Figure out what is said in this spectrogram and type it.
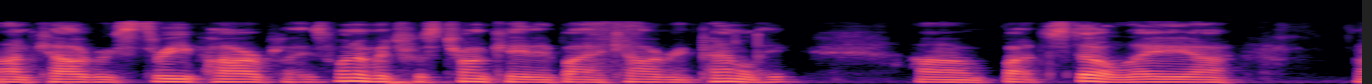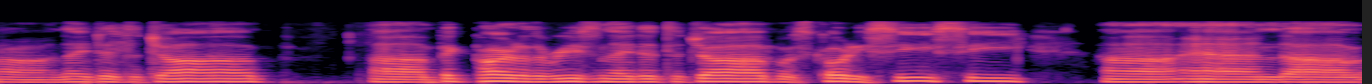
on Calgary's three power plays, one of which was truncated by a Calgary penalty. Um, but still, they uh, uh, they did the job. A uh, big part of the reason they did the job was Cody Cece uh, and uh,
